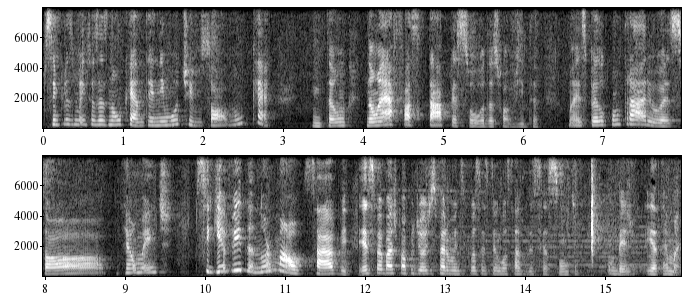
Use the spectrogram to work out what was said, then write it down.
simplesmente às vezes não quer, não tem nem motivo, só não quer. Então, não é afastar a pessoa da sua vida, mas pelo contrário, é só realmente seguir a vida normal, sabe? Esse foi o bate-papo de hoje. Espero muito que vocês tenham gostado desse assunto. Um beijo e até mais.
